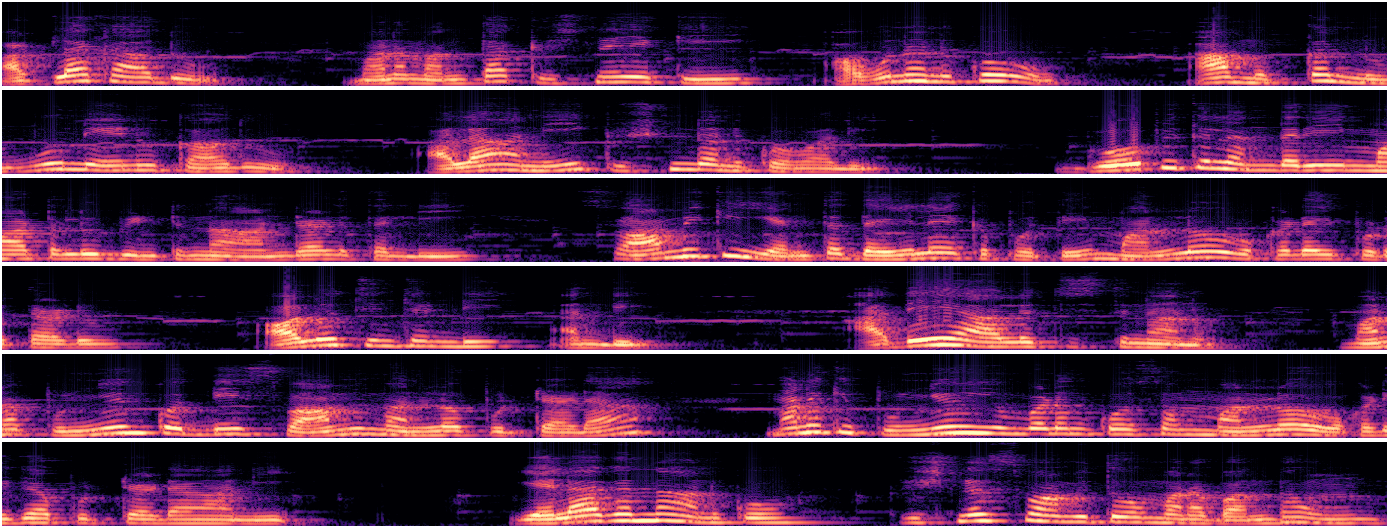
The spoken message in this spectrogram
అట్లా కాదు. మనమంతా కృష్ణయ్యకి అవుననుకో ఆ ముక్క నువ్వు నేను కాదు. అలా అని కృష్ణుడు అనుకోవాలి గోపికలందరి మాటలు వింటున్న ఆండాళ్ళ తల్లి స్వామికి ఎంత దయలేకపోతే మనలో ఒకడై పుడతాడు? ఆలోచించండి అంది. అదే ఆలోచిస్తున్నాను. మన పుణ్యం కొద్దీ స్వామి మనలో పుట్టాడా? మనకి పుణ్యం ఇవ్వడం కోసం మనలో ఒకటిగా పుట్టాడా అని. ఎలాగన్నా అనుకో కృష్ణస్వామితో మన బంధం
